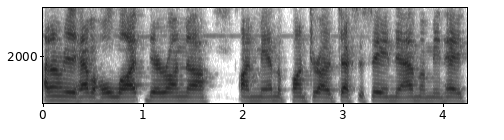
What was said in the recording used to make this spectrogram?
I don't really have a whole lot there on uh, on Mann the punter out of Texas A&M. I mean, hey,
